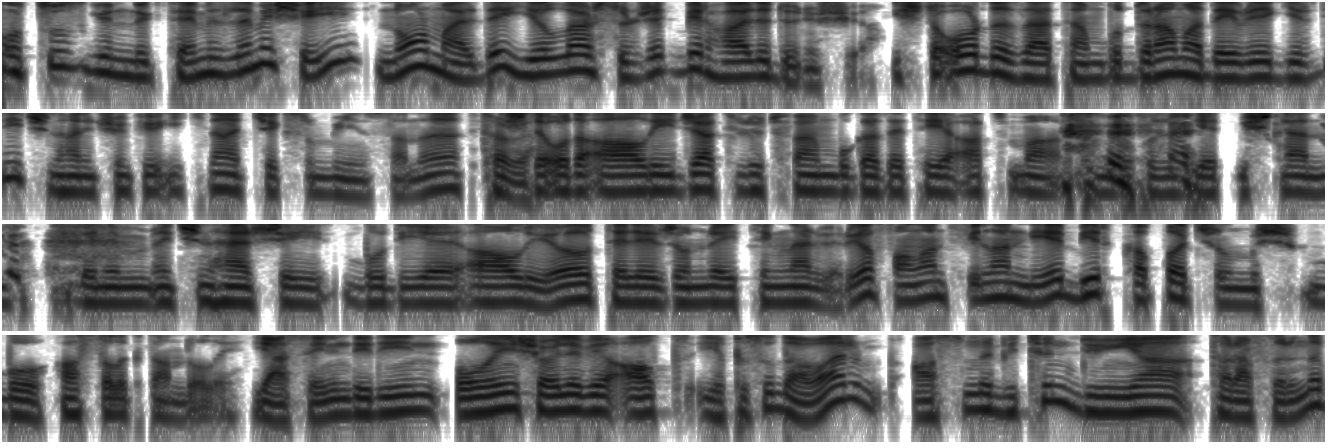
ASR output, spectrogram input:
30 günlük temizleme şeyi normalde yıllar sürecek bir hale dönüşüyor. İşte orada zaten bu drama devreye girdiği için hani çünkü ikna edeceksin bir insanı. Tabii. İşte o da ağlayacak lütfen bu gazeteyi atma 1970'ten benim için her şey bu diye ağlıyor. Televizyon reytingler veriyor falan filan diye bir kapı açılmış bu hastalıktan dolayı. Ya senin dediğin olayın şöyle bir alt yapısı da var. Aslında bütün dünya taraflarında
